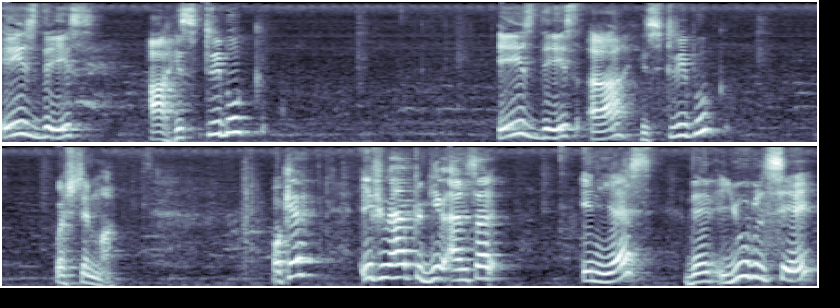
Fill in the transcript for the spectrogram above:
is this a history book is this a history book question mark okay? If you have to give answer in yes then you will say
